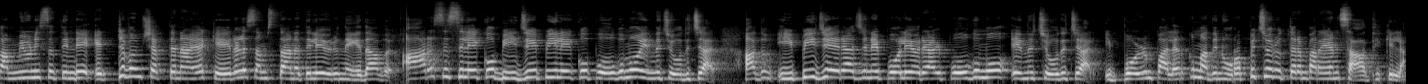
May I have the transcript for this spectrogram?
കമ്മ്യൂണിസത്തിന്റെ ഏറ്റവും ശക്തനായ കേരള സംസ്ഥാനത്തിലെ ഒരു നേതാവ്. ആർ എസ് എസിലേക്കോ ബി ജെ പിയിലേക്കോ പോകുമോ എന്ന് ചോദിച്ചാൽ അതും ഇ പി ജയരാജനെ പോലെ ഒരാൾ പോകുമോ എന്ന് ചോദിച്ചാൽ ഇപ്പോഴും പലർക്കും അതിന് ഉറപ്പിച്ചൊരു ഉത്തരം പറയാൻ സാധിക്കില്ല.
